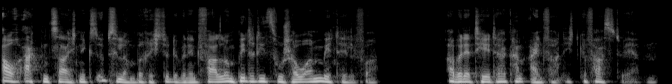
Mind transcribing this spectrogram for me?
Auch Aktenzeichen XY berichtet über den Fall und bittet die Zuschauer um Mithilfe. Aber der Täter kann einfach nicht gefasst werden.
